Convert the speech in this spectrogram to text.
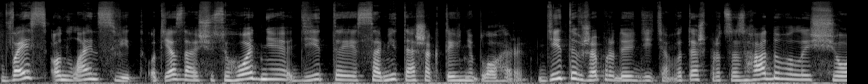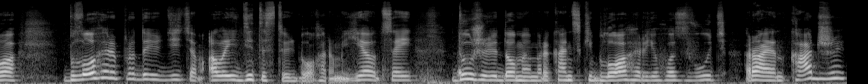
Весь онлайн світ. От я знаю, що сьогодні діти самі теж активні блогери. Діти вже продають дітям. Ви теж про це згадували, що блогери продають дітям, але і діти стають блогерами. Є оцей дуже відомий американський блогер, його звуть Райан Каджі,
